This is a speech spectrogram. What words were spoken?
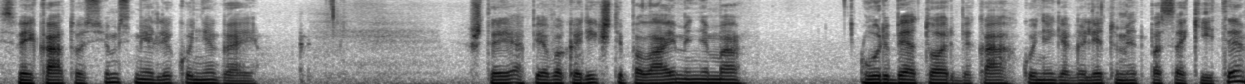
Sveikatos jums, mėly kunigai. Štai apie vakarykštį palaiminimą Urbė Torbi, ką kunigė galėtumėt pasakyti?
